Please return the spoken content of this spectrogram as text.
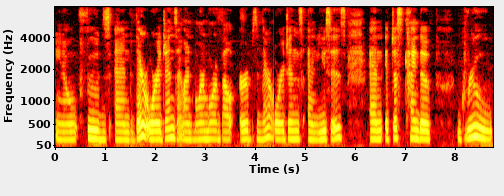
you know, foods and their origins. I learned more and more about herbs and their origins and uses. And it just kind of grew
